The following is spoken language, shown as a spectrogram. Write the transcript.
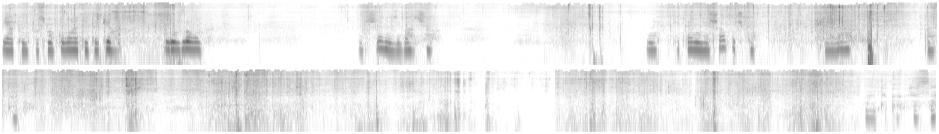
Як не посмакувати таким добром. Ще десь бачу. У них такі темні шапочки. А тут. Вон така краса.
